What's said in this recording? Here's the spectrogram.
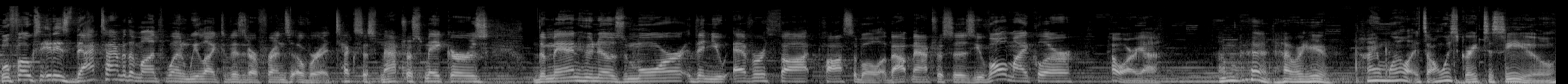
Well, folks, it is that time of the month when we like to visit our friends over at Texas Mattress Makers. The man who knows more than you ever thought possible about mattresses, Yuval Michler. How are you? I'm good. How are you? I'm well. It's always great to see you.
